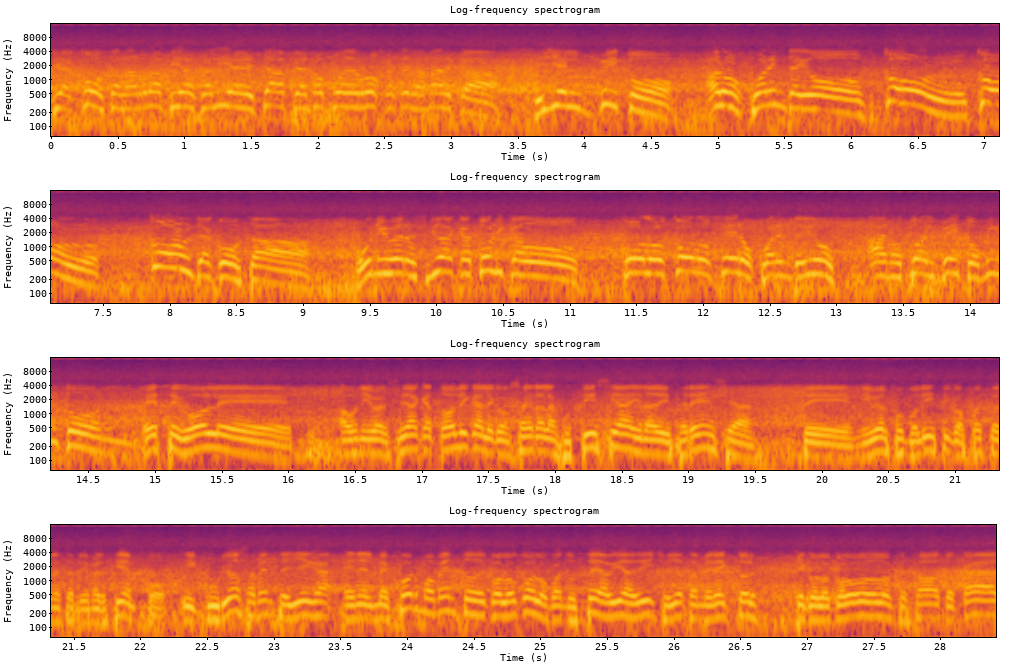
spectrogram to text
de Acosta, la rápida salida de Tapia, no puede Rojas en la Y el Vito a los 42. Gol, gol, gol de Acosta. Universidad Católica 2, Colo Colo 0, 42. Anotó el Beto Milton. Este gol eh, a Universidad Católica le consagra la justicia y la diferencia de nivel futbolístico puesto en este primer tiempo. Y curiosamente llega en el mejor momento de Colo Colo, cuando usted había dicho ya también Héctor que Colo Colo lo empezaba a tocar,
